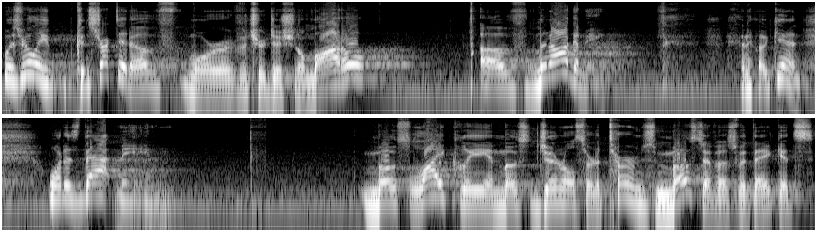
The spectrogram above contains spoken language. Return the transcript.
was really constructed of more of a traditional model of monogamy. and again, what does that mean? Most likely, in most general sort of terms, most of us would think it's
